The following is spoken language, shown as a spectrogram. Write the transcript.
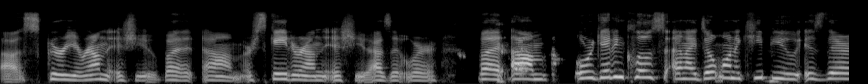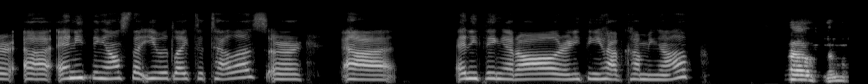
uh, scurry around the issue, but um or skate around the issue as it were. But um we're getting close and I don't want to keep you. Is there uh anything else that you would like to tell us or uh anything at all or anything you have coming up? Well, the,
